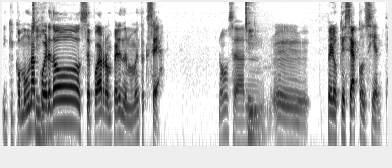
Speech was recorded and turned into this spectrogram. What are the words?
y que como un acuerdo se pueda romper en el momento que sea. ¿no? O sea, eh, pero que sea consciente,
